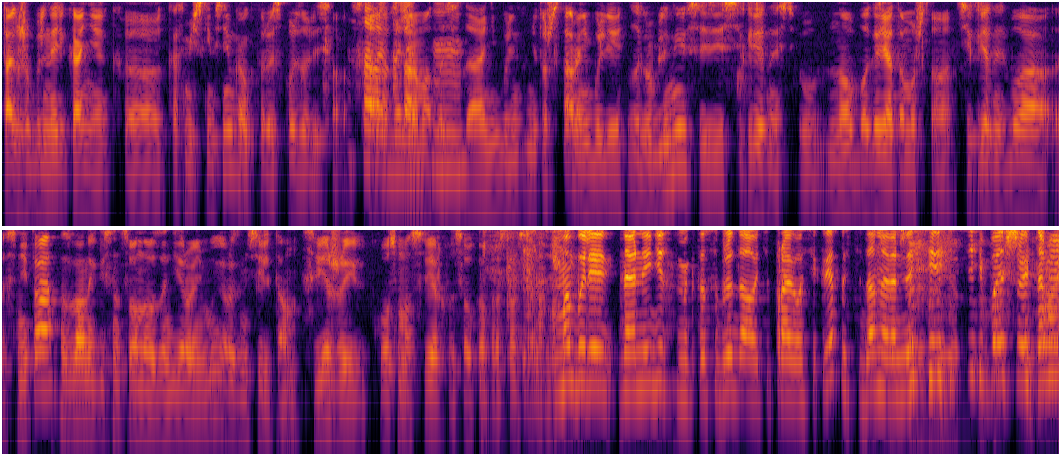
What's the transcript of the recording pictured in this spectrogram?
также были нарекания к э, космическим снимкам, которые использовались в старом, старом атласе. Mm-hmm. Да, они были не то что старые, они были загрублены в связи с секретностью, но благодаря тому, что секретность была снята с данных дистанционного зондирования, мы разместили там свежий космос сверхвысокого пространства. Мы были, наверное, единственными, кто соблюдал эти правила секретности, да, наверное, всей большой Потому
